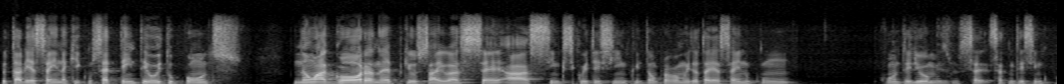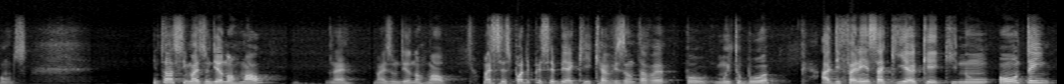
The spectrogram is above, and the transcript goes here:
Eu estaria saindo aqui com 78 pontos não agora, né? Porque eu saio às 5h55, então provavelmente eu estaria saindo com, com o anterior mesmo, 75 pontos. Então, assim, mais um dia normal, né? Mais um dia normal. Mas vocês podem perceber aqui que a visão tava, pô, muito boa. A diferença aqui é o quê? Que no, ontem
